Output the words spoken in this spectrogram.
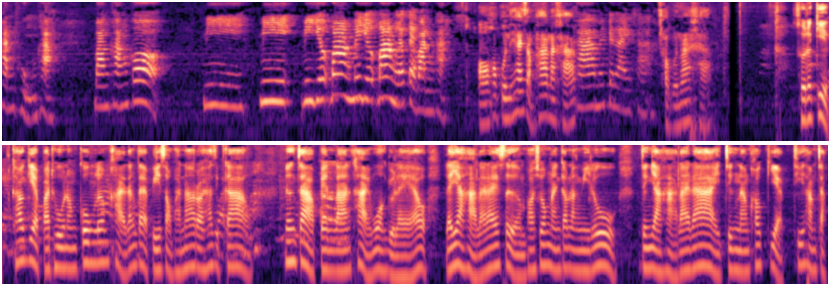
พันถุงค่ะ บางครั้งก็มีมีมีเยอะบ้างไม่เยอะบ้างแล้วแต่วันค่ะ อ๋อ ขอบคุณที่ให้สัมภาษณ์นะครับ ค่ะ ไม่เป็นไรค่ะ ขอบคุณมากครับ ธุรกิจข้าวเกียบปลาทูน้องกุ้งเริ่มขายตั้งแต่ปี 2559 เนื่องจากเป็นร้านขายหมวกอยู่แล้ว และอยากหารายได้เสริมเพราะช่วงนั้นกำลังมีลูก จึงอยากหารายได้ จึงนำข้าวเกียบที่ทำจาก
